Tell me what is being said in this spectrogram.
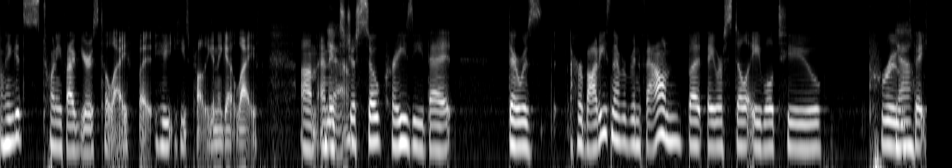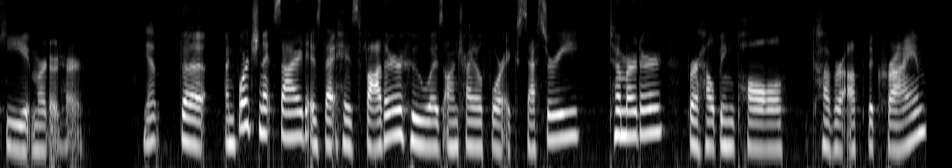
I think it's 25 years to life, but he, he's probably going to get life. Um, and it's just so crazy that there was, her body's never been found, but they were still able to prove Yeah. that he murdered her. Yep. The unfortunate side is that his father, who was on trial for accessory to murder for helping Paul cover up the crime,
